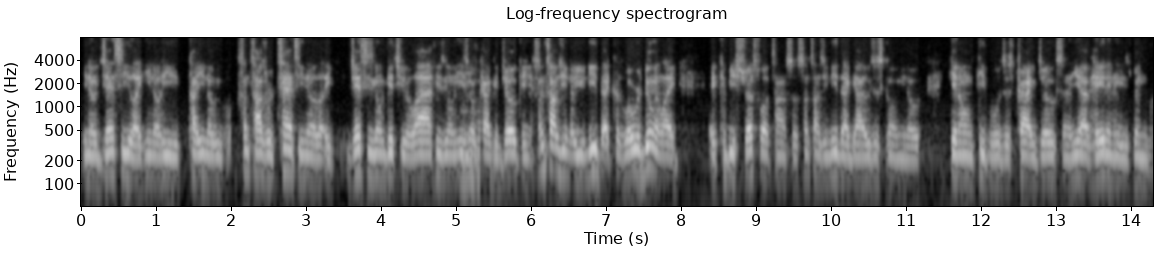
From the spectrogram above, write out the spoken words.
you know, Jency, like, you know, he kind you know, sometimes we're tense, you know, like Jency's gonna get you to laugh. He's gonna, he's mm-hmm. gonna crack a joke. And sometimes, you know, you need that because what we're doing, like, it could be stressful at times. So sometimes you need that guy who's just going, you know, get on people, just crack jokes. And you have Hayden, he's been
